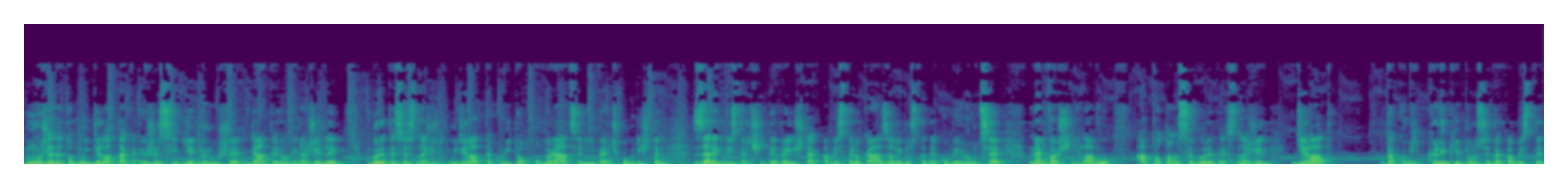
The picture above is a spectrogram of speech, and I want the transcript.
Můžete to buď dělat tak, že si jednoduše dáte nohy na židli, budete se snažit udělat takovýto obrácený V, když ten zadek vystrčíte vejš, tak abyste dokázali dostat jakoby ruce nad vaší hlavu a potom se budete snažit dělat takový kliky prostě tak, abyste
